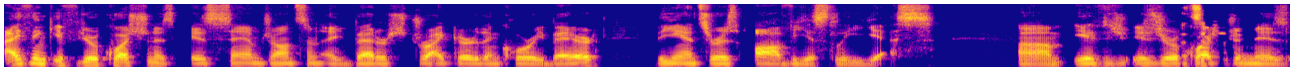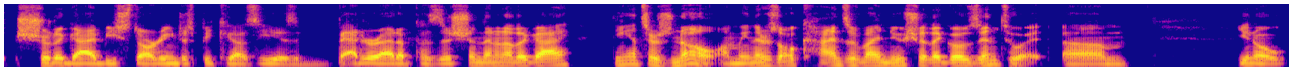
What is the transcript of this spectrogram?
I, think if your question is is Sam Johnson a better striker than Corey Baird, the answer is obviously yes. Um, if is your That's question is should a guy be starting just because he is better at a position than another guy? The answer is no. I mean, there's all kinds of minutia that goes into it. Um, you know,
